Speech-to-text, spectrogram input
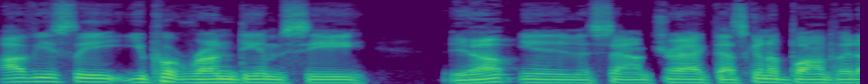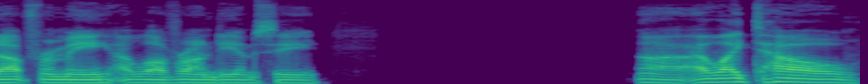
Obviously, you put Run DMC yep. in a soundtrack. That's gonna bump it up for me. I love Run DMC. Uh, I liked how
